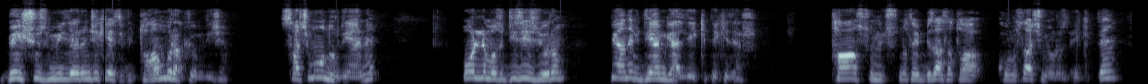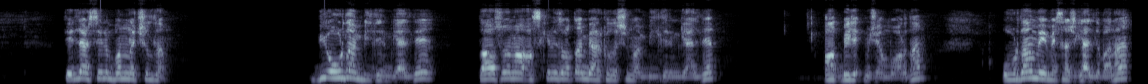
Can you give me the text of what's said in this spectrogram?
500 milyarıncı kez tamam bırakıyorum diyeceğim. Saçma olurdu yani. Moralim bozuk dizi izliyorum. Bir anda bir DM geldi ekiptekiler. Ta sunucusunda tabi biz aslında ta konusu açmıyoruz ekipte. Dediler senin banın açıldı. Bir oradan bildirim geldi. Daha sonra askeri zamandan bir arkadaşımdan bildirim geldi. Ad belirtmeyeceğim bu arada. Oradan bir mesaj geldi bana.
